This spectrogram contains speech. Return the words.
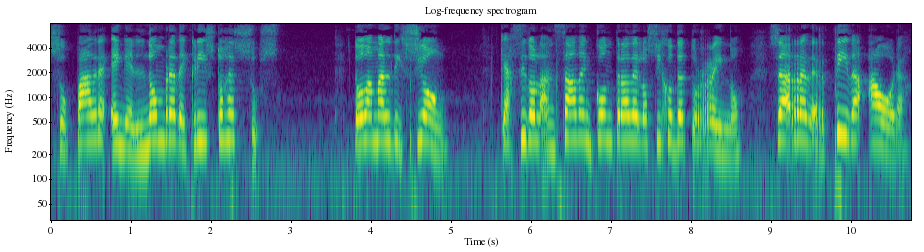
su Padre, en el nombre de Cristo Jesús. Toda maldición que ha sido lanzada en contra de los hijos de tu reino sea revertida ahora.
